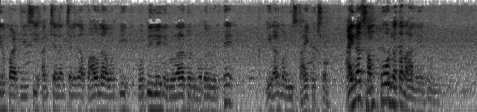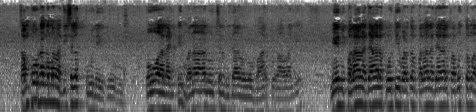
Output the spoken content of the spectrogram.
ఏర్పాటు చేసి అంచెలంచెలుగా పావులా వడ్డీ వడ్డీ లేని రుణాలతో మొదలు పెడితే ఈనాడు మనం ఈ స్థాయికి వచ్చినాం. అయినా సంపూర్ణత రాలేదు. సంపూర్ణంగా మనం ఆ దిశలో పోలేదు. పోవాలంటే మన ఆలోచన విధానంలో మార్పు రావాలి. మేము ఫలానా జాగాల పోటీ పడతాం ఫలానా జాగాల ప్రభుత్వం ఆ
